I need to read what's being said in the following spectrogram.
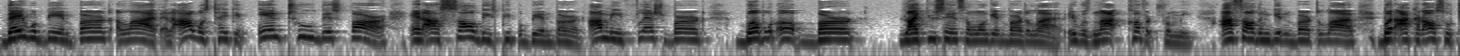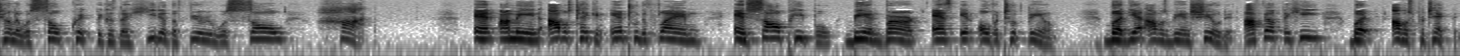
They were being burned alive. And I was taken into this fire and I saw these people being burned. I mean, flesh burned, bubbled up, burned, like you seeing someone getting burned alive. It was not covered from me. I saw them getting burnt alive, but I could also tell it was so quick because the heat of the fury was so hot. And I mean, I was taken into the flame and saw people being burned as it overtook them but yet I was being shielded. I felt the heat, but I was protected.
